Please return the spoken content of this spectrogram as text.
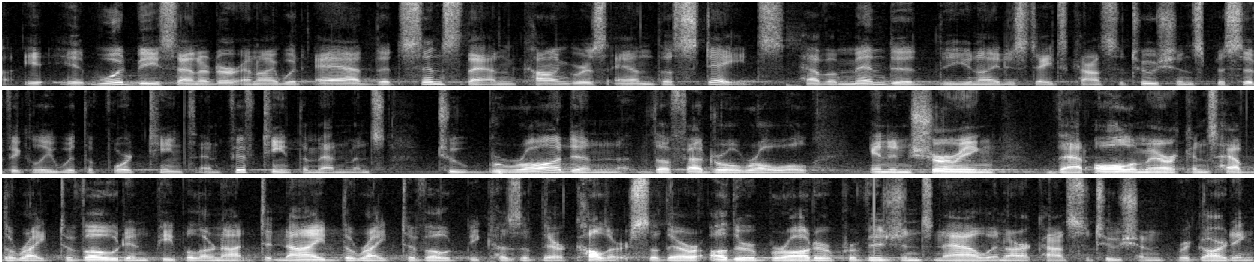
Uh, it, it would be, Senator, and I would add that since then, Congress and the states have amended the United States Constitution, specifically with the 14th and 15th Amendments, to broaden the federal role in ensuring that all Americans have the right to vote and people are not denied the right to vote because of their color. So there are other broader provisions now in our Constitution regarding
